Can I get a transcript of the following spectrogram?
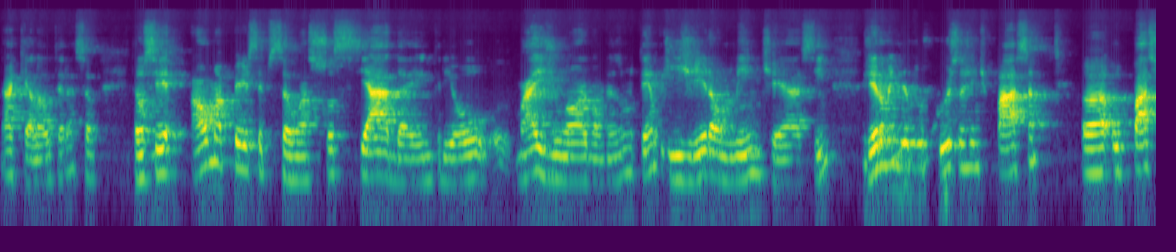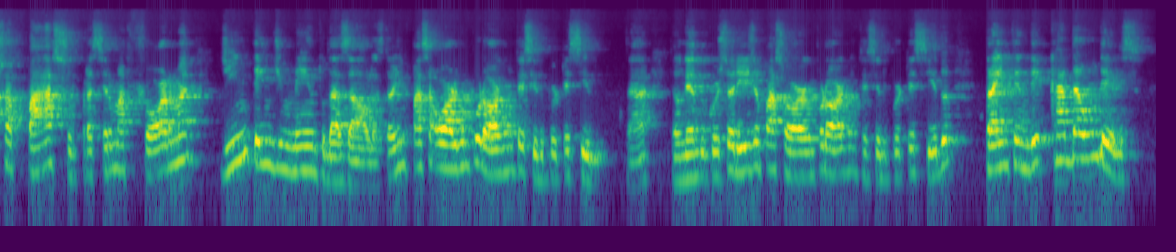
àquela alteração. Então, se há uma percepção associada entre ou mais de um órgão ao mesmo tempo, e geralmente é assim, geralmente dentro dos cursos a gente passa uh, o passo a passo para ser uma forma de entendimento das aulas. Então a gente passa órgão por órgão, tecido por tecido. Tá? Então, dentro do curso Origem, eu passo órgão por órgão, tecido por tecido, para entender cada um deles.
